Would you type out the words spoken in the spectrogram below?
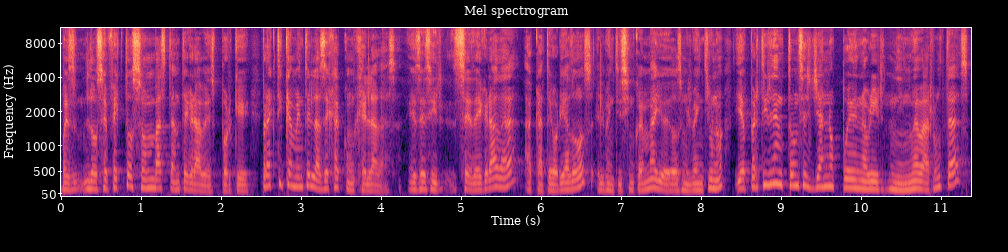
pues los efectos son bastante graves porque prácticamente las deja congeladas. Es decir, se degrada a categoría 2 el 25 de mayo de 2021 y a partir de entonces ya no pueden abrir ni nuevas rutas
